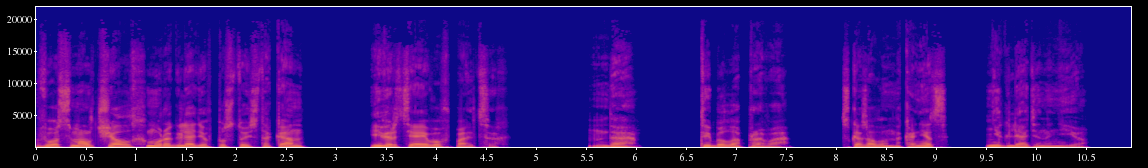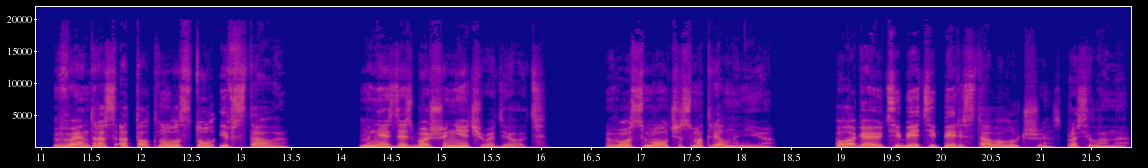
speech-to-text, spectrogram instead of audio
Вос молчал, хмуро глядя в пустой стакан и вертя его в пальцах. «Да, ты была права», — сказал он наконец, не глядя на нее. Вентрас оттолкнула стул и встала. «Мне здесь больше нечего делать». Вос молча смотрел на нее. «Полагаю, тебе теперь стало лучше?» — спросила она.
